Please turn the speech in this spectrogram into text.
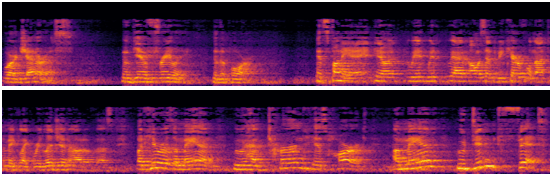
who are generous, who give freely to the poor? It's funny, eh, you know, we, we, we almost have to be careful not to make like religion out of this. But here is a man who had turned his heart, a man who didn't fit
